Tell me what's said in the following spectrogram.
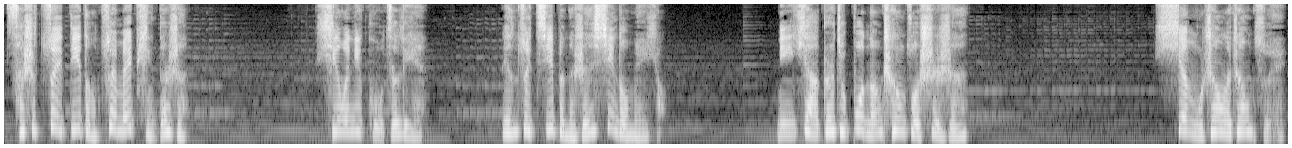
才是最低等、最没品的人。因为你骨子里连最基本的人性都没有，你压根就不能称作是人。燕母张了张嘴。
